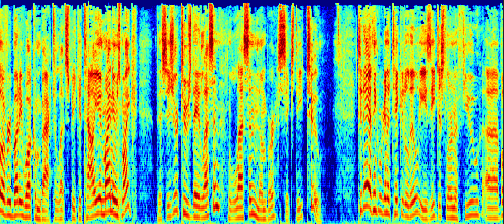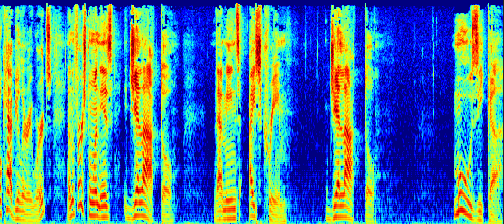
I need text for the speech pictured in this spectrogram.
Hello, everybody. Welcome back to Let's Speak Italian. My name is Mike. This is your Tuesday lesson, lesson number 62. Today, I think we're going to take it a little easy, just learn a few uh, vocabulary words. And the first one is gelato. That means ice cream. Gelato. Musica.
